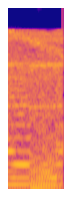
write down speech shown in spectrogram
Bye.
